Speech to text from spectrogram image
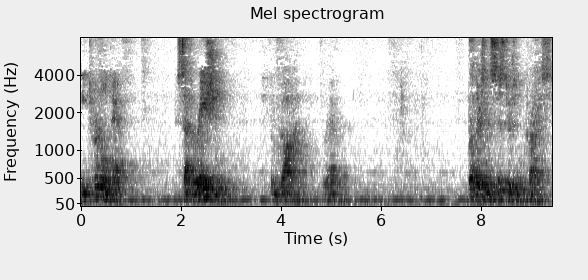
eternal death, separation from God forever. Brothers and sisters in Christ,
